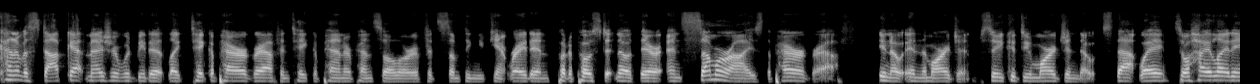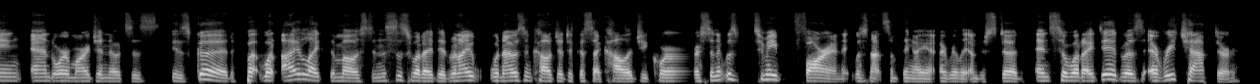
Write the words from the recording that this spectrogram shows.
Kind of a stopgap measure would be to like take a paragraph and take a pen or pencil, or if it's something you can't write in, put a post it note there and summarize the paragraph you know in the margin. So you could do margin notes that way. So highlighting and or margin notes is is good. But what i like the most and this is what i did when i when i was in college i took a psychology course and it was to me foreign. It was not something i, I really understood. And so what i did was every chapter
